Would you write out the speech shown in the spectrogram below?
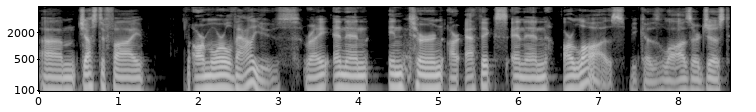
um, justify our moral values, right? And then in turn our ethics and then our laws because laws are just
